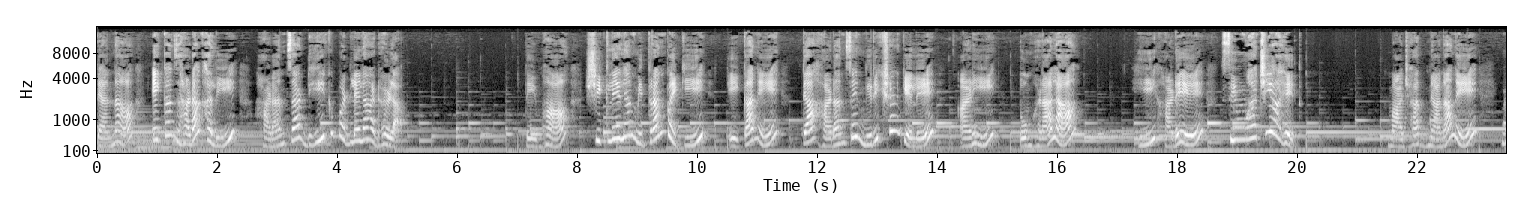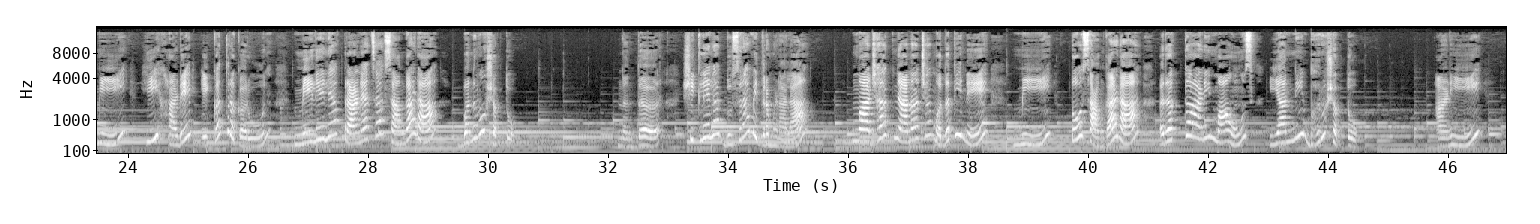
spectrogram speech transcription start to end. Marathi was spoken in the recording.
त्यांना एका झाडाखाली हाडांचा ढीक पडलेला आढळला. तेव्हा शिकलेल्या मित्रांपैकी एकाने त्या हाडांचे निरीक्षण केले आणि तो म्हणाला ही हाडे सिंहाची आहेत. माझ्या ज्ञानाने मी ही हाडे एकत्र करून मेलेल्या प्राण्याचा सांगाडा बनवू शकतो. नंतर शिकलेला दुसरा मित्र म्हणाला माझ्या ज्ञानाच्या मदतीने मी तो सांगाडा रक्त आणि मांस यांनी भरू शकतो. आणि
